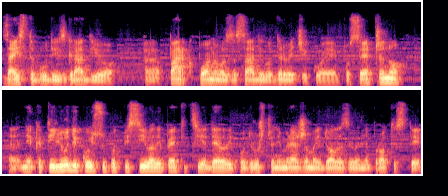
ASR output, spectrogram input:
zaista bude izgradio e, park ponovo zasadilo drveće koje je posečeno, e, neka ti ljudi koji su potpisivali peticije, delili po društvenim mrežama i dolazili na proteste, e,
